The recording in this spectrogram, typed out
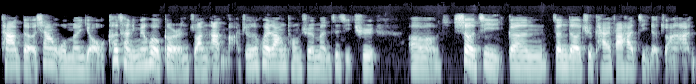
它的像我们有课程里面会有个人专案嘛，就是会让同学们自己去呃设计跟真的去开发他自己的专案。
